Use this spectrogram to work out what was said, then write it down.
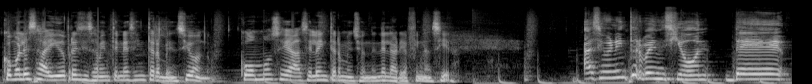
¿Cómo les ha ido precisamente en esa intervención? ¿Cómo se hace la intervención en el área financiera? ha sido una intervención de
